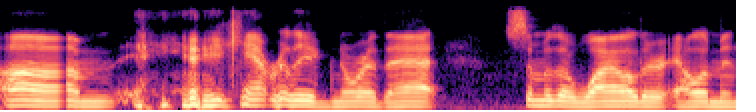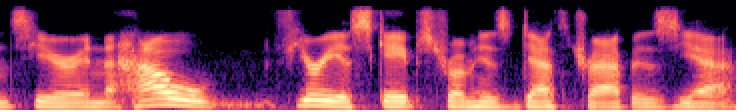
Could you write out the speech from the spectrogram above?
um, you can't really ignore that. Some of the wilder elements here and how Fury escapes from his death trap is, yeah,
